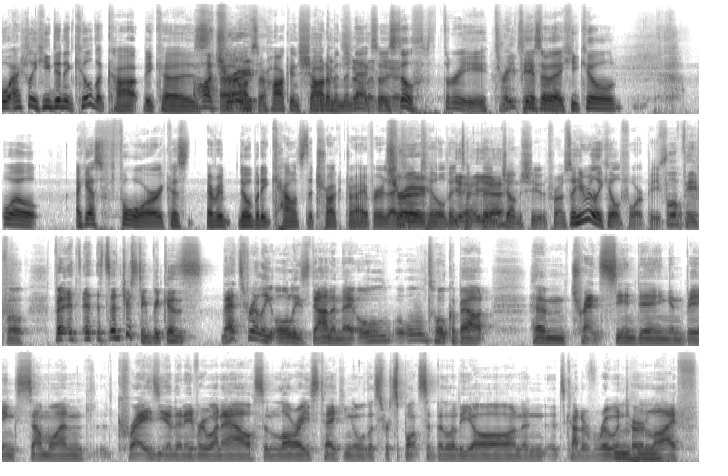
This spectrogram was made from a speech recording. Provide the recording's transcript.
Oh, actually, he didn't kill the cop because Oh, uh. Officer Hawkins shot him in the neck. him, so it's yeah. still three. Three yeah, so that he killed. Well, I guess four because every nobody counts the truck driver that True. he killed and Yeah, took the yeah. jump shoot from. So he really killed four people. Four people. But it, it, it's interesting because that's really all he's done, and they all all talk about him transcending and being someone crazier than everyone else, and Laurie's taking all this responsibility on, and it's kind of ruined her life.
